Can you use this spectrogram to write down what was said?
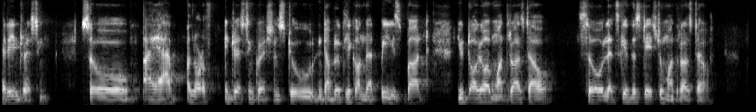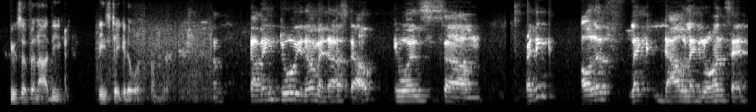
Very interesting. So I have a lot of interesting questions to double click on that piece, but you talked about Madras DAO. So let's give the stage to Madras DAO. Yusuf and Adi, please take it over from there. coming to you know Madras DAO, it was um, I think all of like DAO, like Rohan said,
